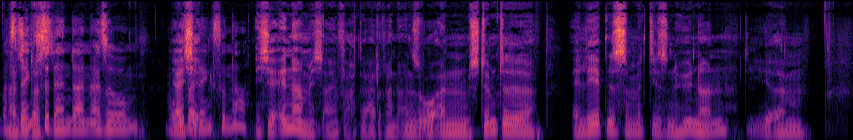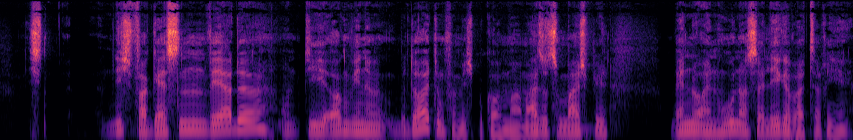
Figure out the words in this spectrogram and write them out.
Was also denkst das, du denn dann? Also worüber ja, ich, denkst du nach? Ich erinnere mich einfach daran, also an bestimmte Erlebnisse mit diesen Hühnern, die ähm, ich nicht vergessen werde und die irgendwie eine Bedeutung für mich bekommen haben. Also zum Beispiel, wenn du ein Huhn aus der Legebatterie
